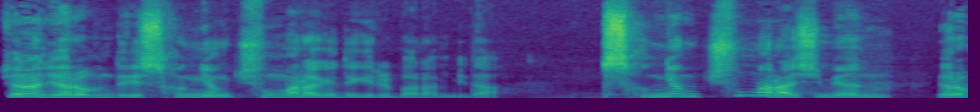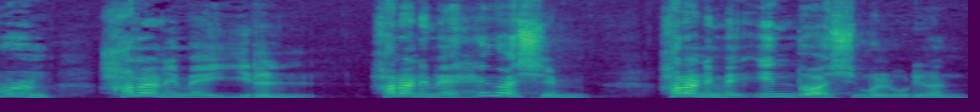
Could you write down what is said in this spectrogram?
저는 여러분들이 성령 충만하게 되기를 바랍니다. 성령 충만하시면 여러분은 하나님의 일을 하나님의 행하심, 하나님의 인도하심을 우리는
